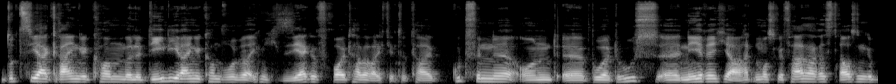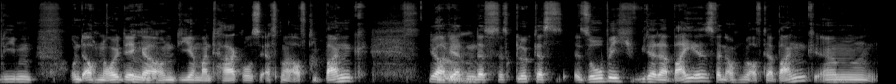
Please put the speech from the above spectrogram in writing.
Duziak reingekommen, Mölle-Deli reingekommen, worüber ich mich sehr gefreut habe, weil ich den total gut finde. Und äh, Boadus, äh, Nerich, ja, hat einen Muskelfaserriss draußen geblieben. Und auch Neudecker mhm. und Diamantagros erstmal auf die Bank. Ja, mhm. wir hatten das, das Glück, dass Sobich wieder dabei ist, wenn auch nur auf der Bank. Ähm,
